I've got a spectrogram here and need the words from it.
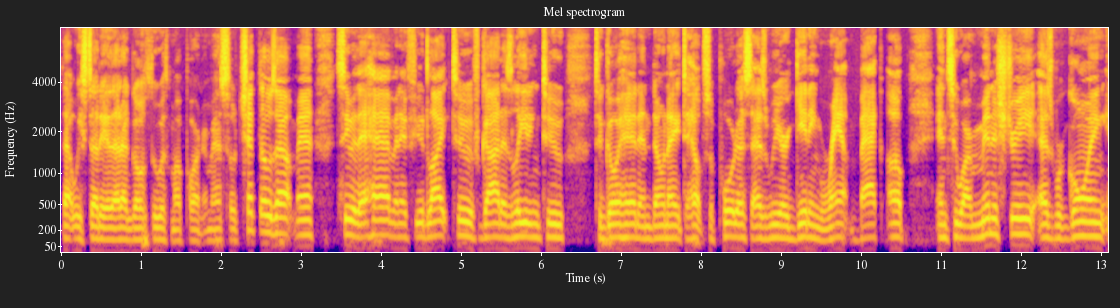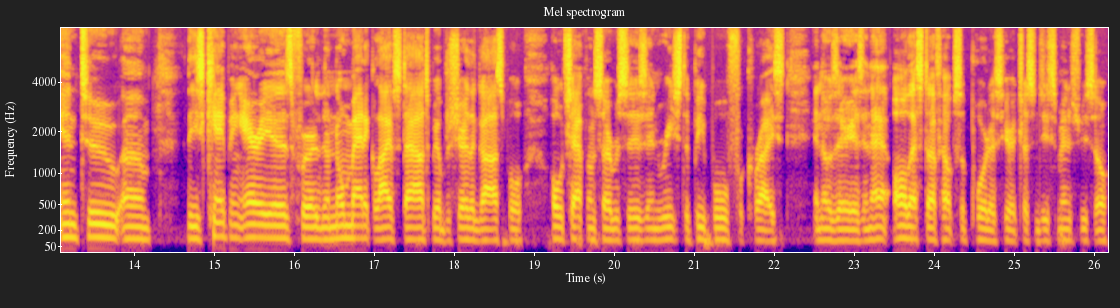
that we study that I go through with my partner, man. So check those out, man. See what they have. And if you'd like to, if God is leading to, to go ahead and donate to help support us as we are getting ramped back up into our ministry, as we're going into, um, these camping areas for the nomadic lifestyle to be able to share the gospel, hold chaplain services, and reach the people for Christ in those areas. And that all that stuff helps support us here at Trust in Jesus Ministry. So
